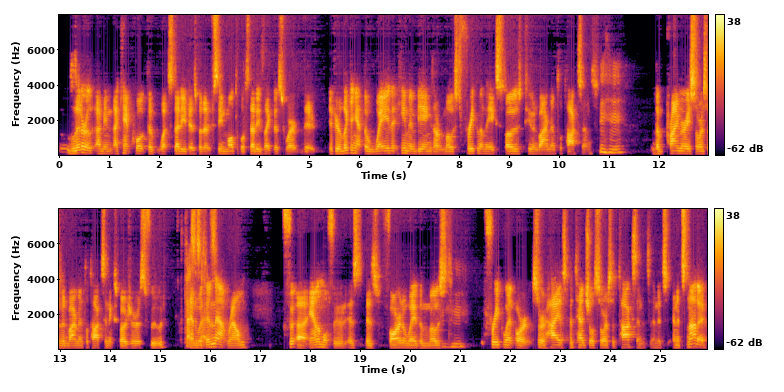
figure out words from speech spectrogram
literally, I mean, I can't quote the what study it is, but I've seen multiple studies like this where if you're looking at the way that human beings are most frequently exposed to environmental toxins, mm-hmm. the primary source of environmental toxin exposure is food, Pesticides. and within that realm, f- uh, animal food is is far and away the most mm-hmm. frequent or sort of highest potential source of toxins. And it's and it's not a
